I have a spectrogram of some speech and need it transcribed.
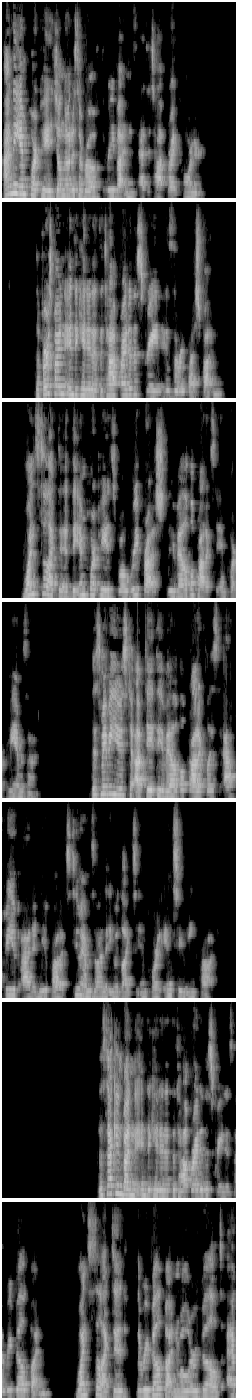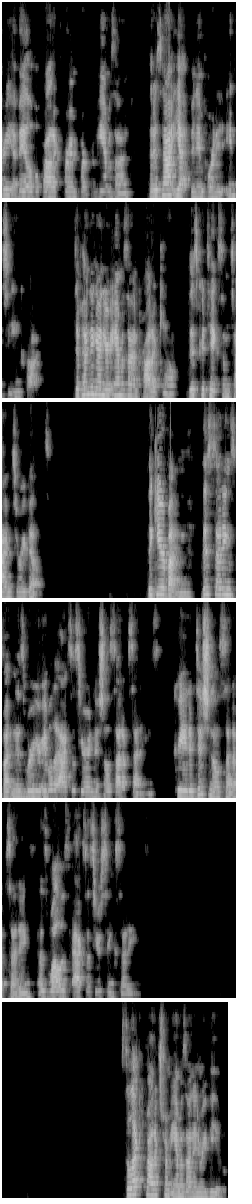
On the import page, you'll notice a row of three buttons at the top right corner. The first button indicated at the top right of the screen is the refresh button. Once selected, the import page will refresh the available products to import from Amazon. This may be used to update the available product list after you've added new products to Amazon that you would like to import into InkFrog. The second button indicated at the top right of the screen is the Rebuild button. Once selected, the Rebuild button will rebuild every available product for import from Amazon that has not yet been imported into InkFrog. Depending on your Amazon product count, this could take some time to rebuild. The gear button. This settings button is where you're able to access your initial setup settings, create additional setup settings, as well as access your sync settings. Select products from Amazon and review.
